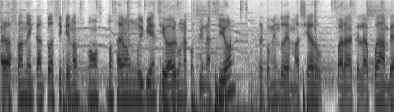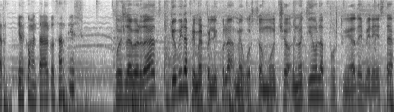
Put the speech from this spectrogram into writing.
A los fans le encantó, así que no, no, no, sabemos muy bien si va a haber una continuación. Recomiendo demasiado para que la puedan ver. ¿Quieres comentar algo, Santis? Pues la verdad, yo vi la primera película, me gustó mucho. No he tenido la oportunidad de ver esta,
